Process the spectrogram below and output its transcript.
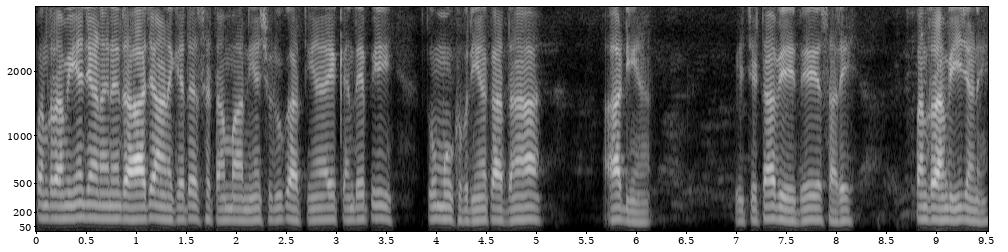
15 20 ਜਣਿਆਂ ਨੇ ਰਾਹ 'ਚ ਆਣ ਕੇ ਤੇ ਸੱਟਾਂ ਮਾਰਨੀਆਂ ਸ਼ੁਰੂ ਕਰਤੀਆਂ। ਇਹ ਕਹਿੰਦੇ ਵੀ ਤੂੰ ਮੁਖਬਰੀਆਂ ਕਰਦਾ ਆਡੀਆਂ ਵੀ ਚਿੱਟਾ ਵੇਚਦੇ ਸਾਰੇ 15 20 ਜਣੇ।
